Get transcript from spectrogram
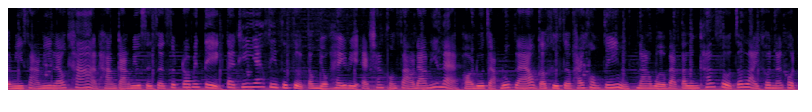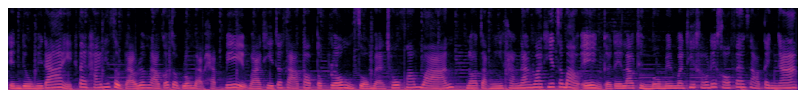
จะมีสามีแล้วค่ะทามกลางวิวสวยๆสุดโรแมนติก แต่ที่แย่งซีนสุดๆ ต้องยกให้รีแอคชั่นของสาวดาวนี่แหละ พอดูจากรูปแล้วก็คือเซอร์ไพรส์ของจริงหนาเวอแบบตะลึงขั้นสุดจนหลายคนนั้นอดเอ็นดูไม่ได้ แต่ท้ายที่สุดแล้วเรื่องราวก็จบลงแบบแฮปปี้ว่าที่เจ้าสาวตอบตกลง สวมแหวนโชว์ความหวาน นอกจากนี้ทางด้านว่าที่เจ้าบ่าวเอง ก็ได้เล่าถึงโมเมนต์วันที่เขาได้ขอแฟนสาวแต่งงาน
